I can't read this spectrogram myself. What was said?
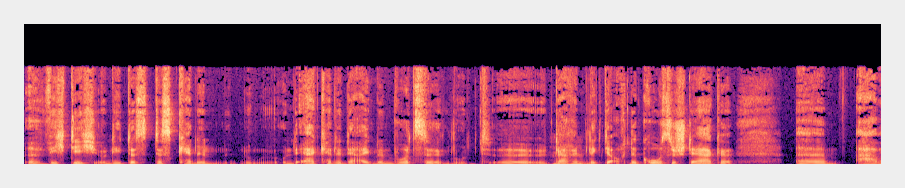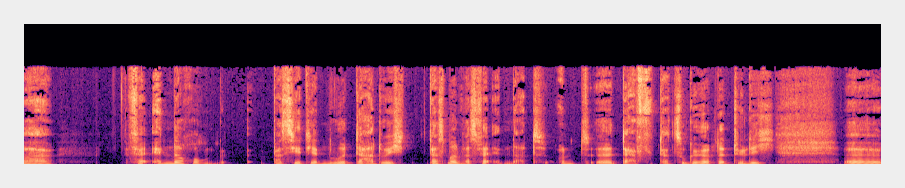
äh, wichtig und die, das, das Kennen und Erkennen der eigenen Wurzeln und äh, darin mhm. liegt ja auch eine große Stärke. Ähm, aber Veränderung passiert ja nur dadurch, dass man was verändert. Und äh, da, dazu gehört natürlich äh,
